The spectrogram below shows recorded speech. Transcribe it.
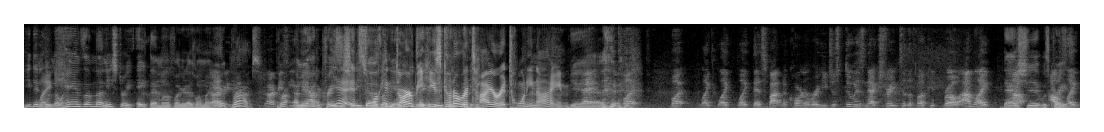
He didn't like, put no hands up, nothing. He straight ate that motherfucker. That's why I'm like, all right, Darby's- props. Darby's Pro- I mean, that. all the crazy Yeah, shit it's he does. like, fucking yeah, you can Darby. He's gonna retire at 29. Yeah. Hey, but but like like like that spot in the corner where he just threw his neck straight to the fucking bro. I'm like That I, shit was I was like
